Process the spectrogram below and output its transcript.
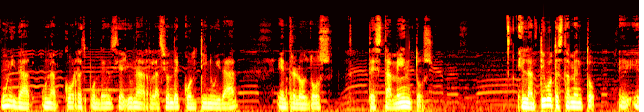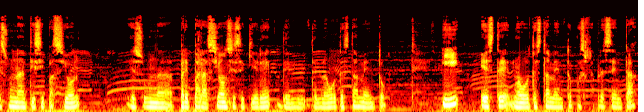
unidad, una correspondencia y una relación de continuidad entre los dos testamentos. El Antiguo Testamento eh, es una anticipación, es una preparación, si se quiere, del, Nuevo Testamento. Y este Nuevo Testamento pues representa,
